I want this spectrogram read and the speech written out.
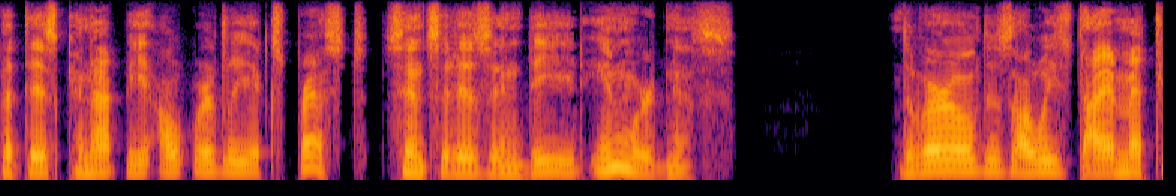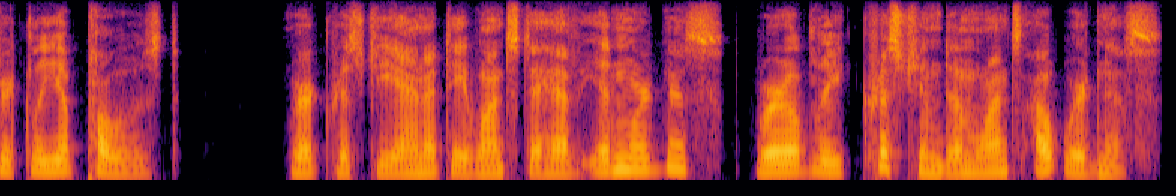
but this cannot be outwardly expressed, since it is indeed inwardness. The world is always diametrically opposed. Where Christianity wants to have inwardness, worldly Christendom wants outwardness.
